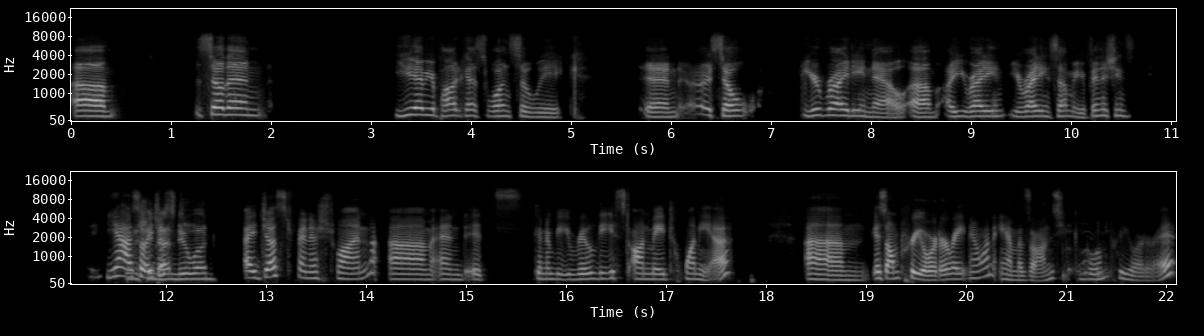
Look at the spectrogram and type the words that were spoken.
Um, so then you have your podcast once a week, and uh, so you're writing now. Um, are you writing? You're writing something. Are you finishing? Yeah. Finishing so I just new one. I just finished one, um, and it's going to be released on May twentieth. Um, it's on pre-order right now on Amazon, so you can go and pre-order it.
